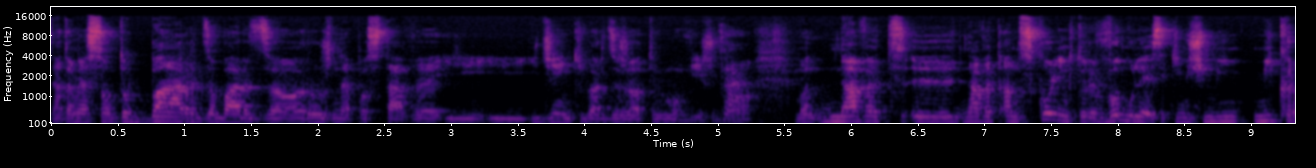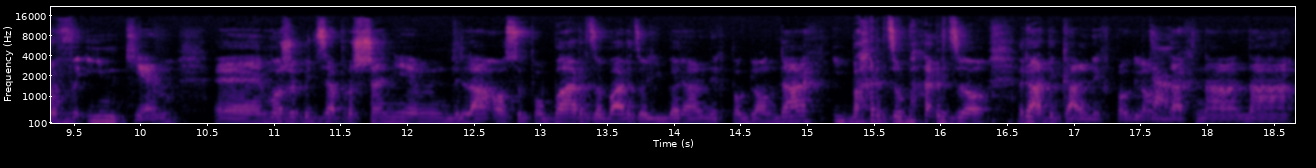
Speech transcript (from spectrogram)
Natomiast są to bardzo, bardzo różne postawy i, i, i dzięki bardzo, że o tym mówisz, bo, Tak. bo nawet, y, nawet unschooling, który w ogóle jest jakimś mi, mikrowyimkiem, e, może być zaproszeniem dla osób o bardzo, bardzo liberalnych poglądach i bardzo, bardzo radykalnych poglądach na, na,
